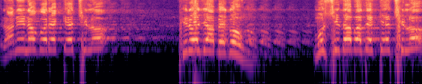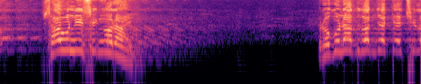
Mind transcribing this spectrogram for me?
রানীনগরে কে ছিল? ফিরোজা বেগম। মুর্শিদাবাদে কে ছিল? সাউনি সিংহ রায়। রঘুনাথগঞ্জে কে ছিল?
